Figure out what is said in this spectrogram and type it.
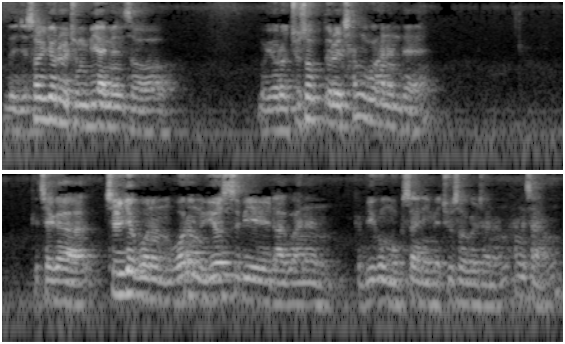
근데 이제 설교를 준비하면서 뭐 여러 주석들을 참고하는데 그 제가 즐겨보는 워런 위어스빌라고 하는 그 미국 목사님의 주석을 저는 항상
